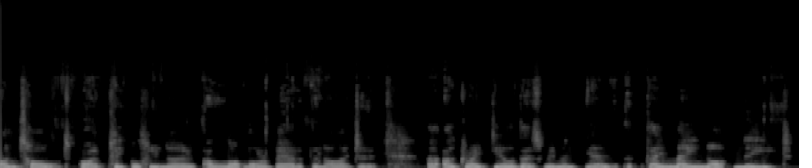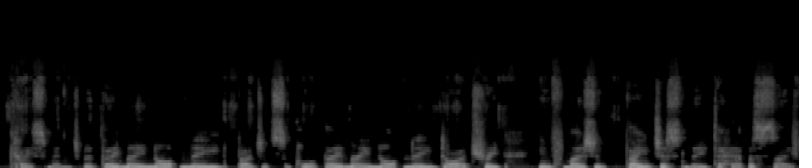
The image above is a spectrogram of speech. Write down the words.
I'm told by people who know a lot more about it than I do, uh, a great deal of those women, you know, they may not need case management, they may not need budget support, they may not need dietary information. They just need to have a safe,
